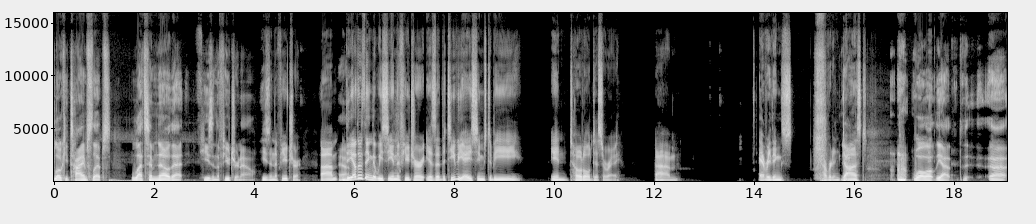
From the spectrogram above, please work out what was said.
loki time slips lets him know that he's in the future now he's in the future. Um, The other thing that we see in the future is that the TVA seems to be in total disarray. Um, everything's covered in dust. Well, yeah. Uh,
